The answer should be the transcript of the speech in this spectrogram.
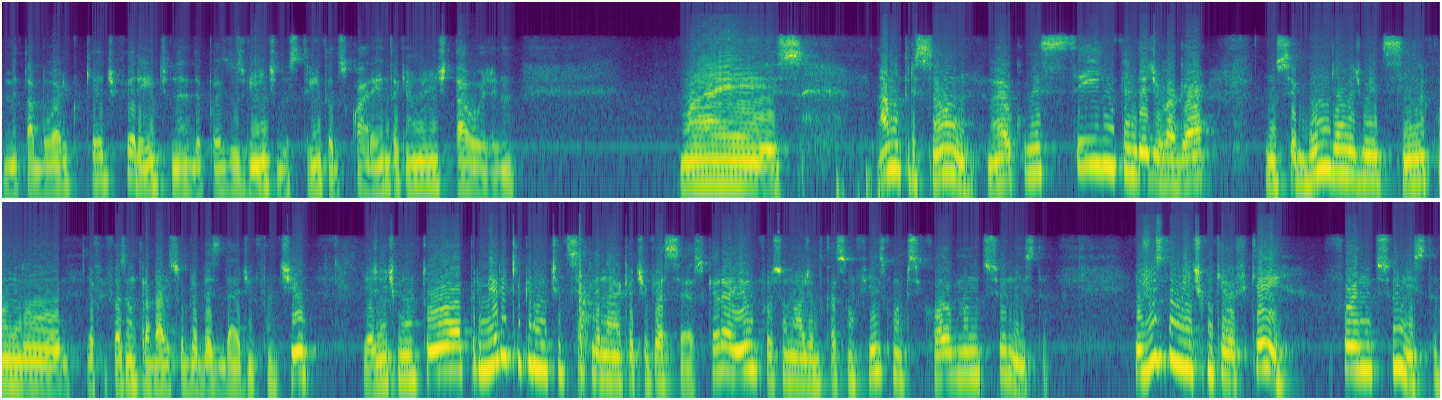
metabólico que é diferente, né? Depois dos 20, dos 30, dos 40, que é onde a gente está hoje, né? Mas a nutrição, né, eu comecei a entender devagar no segundo ano de medicina, quando eu fui fazer um trabalho sobre obesidade infantil, e a gente montou a primeira equipe multidisciplinar que eu tive acesso, que era eu, um profissional de educação física, uma psicóloga e uma nutricionista. E justamente com quem eu fiquei foi a nutricionista,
